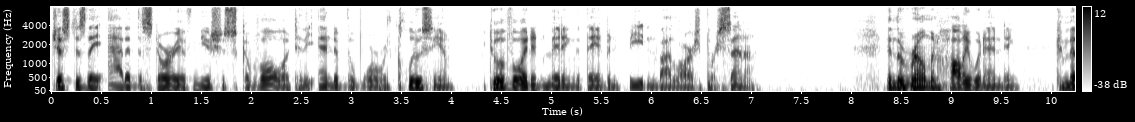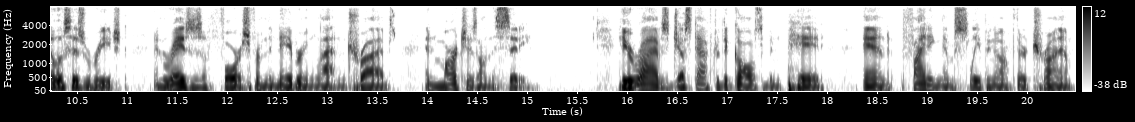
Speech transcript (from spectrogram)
just as they added the story of Mucius Scaevola to the end of the war with Clusium to avoid admitting that they had been beaten by Lars Porsena. In the Roman Hollywood ending, Camillus is reached and raises a force from the neighboring Latin tribes and marches on the city. He arrives just after the Gauls have been paid and, finding them sleeping off their triumph,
